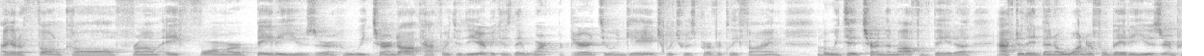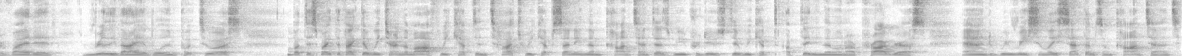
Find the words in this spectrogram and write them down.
I got a phone call from a former beta user who we turned off halfway through the year because they weren't prepared to engage, which was perfectly fine. But we did turn them off of beta after they'd been a wonderful beta user and provided really valuable input to us. But despite the fact that we turned them off, we kept in touch. We kept sending them content as we produced it. We kept updating them on our progress. And we recently sent them some content.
